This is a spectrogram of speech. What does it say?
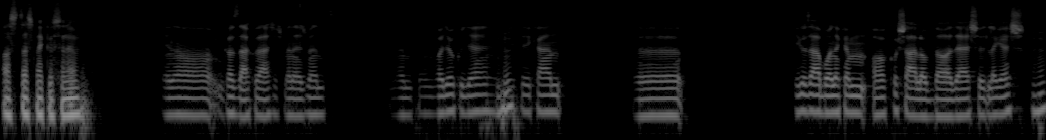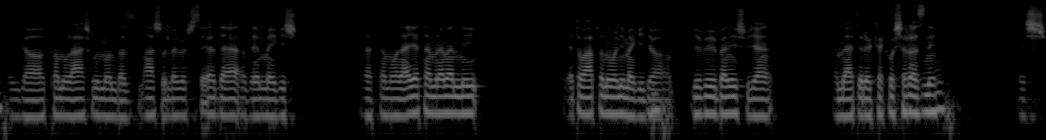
azt, azt megköszönöm. Én a gazdálkodás és menedzsment mentem vagyok, ugye, uh-huh. ITK-n. Igazából nekem a kosárlabda az elsődleges, Uh-huh. így a tanulás úgymond az másodlagos cél, de azért mégis szerettem volna egyetemre menni, ugye tovább tanulni, meg így a jövőben is, ugye nem lehet örökre kosarazni, Mhm. és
